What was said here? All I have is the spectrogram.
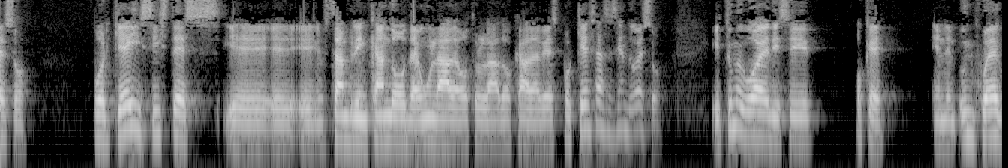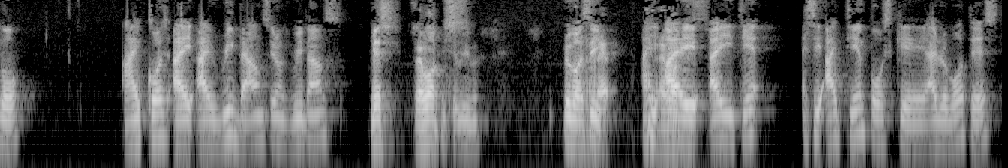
eso? ¿Por qué hiciste, eh, eh, están brincando de un lado a otro lado cada vez? ¿Por qué estás haciendo eso? Y tú me voy a decir, ok, en un juego hay, hay, hay rebounds, ¿sí? rebounds. Yes, rebotes. Rebotes, sí. hay, hay, hay, sí, hay tiempos que hay rebotes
